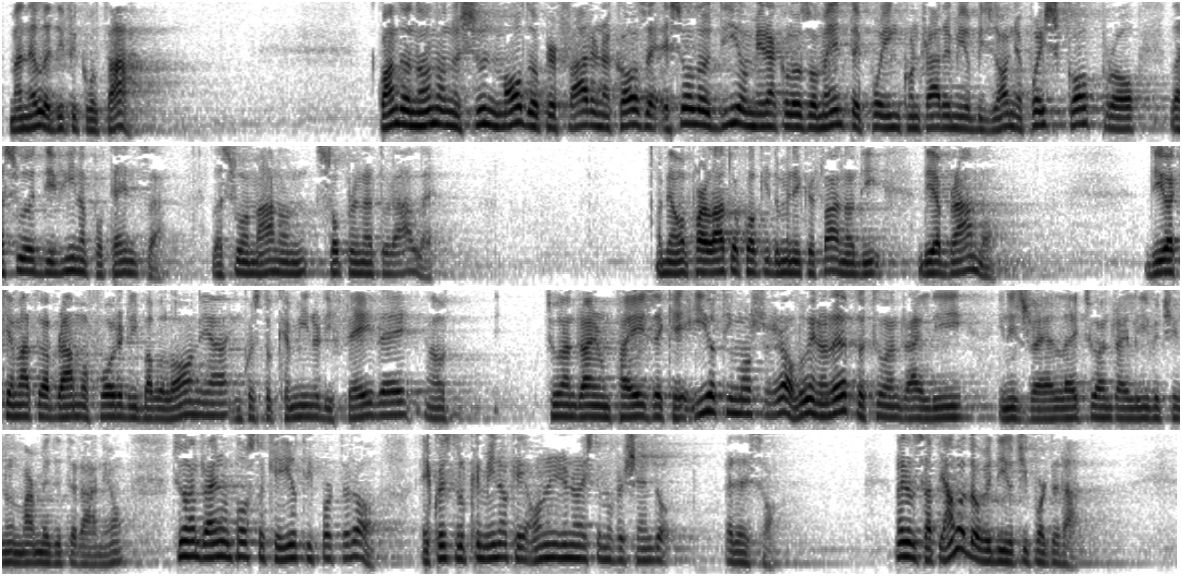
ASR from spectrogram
ma nelle difficoltà. Quando non ho nessun modo per fare una cosa e solo Dio miracolosamente può incontrare il mio bisogno, poi scopro la sua divina potenza, la sua mano soprannaturale. Abbiamo parlato qualche domenica fa no, di, di Abramo. Dio ha chiamato Abramo fuori di Babilonia in questo cammino di fede. No, tu andrai in un paese che io ti mostrerò. Lui non ha detto tu andrai lì in Israele, tu andrai lì vicino al Mar Mediterraneo, tu andrai in un posto che io ti porterò. E questo è il cammino che ognuno di noi stiamo facendo adesso. Noi non sappiamo dove Dio ci porterà.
